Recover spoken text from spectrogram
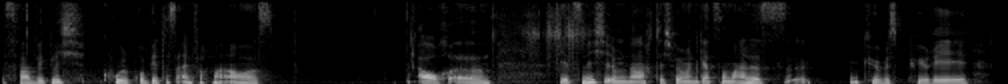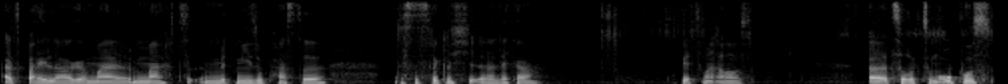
Es war wirklich cool. Probiert das einfach mal aus. Auch äh, jetzt nicht im Nachtisch, wenn man ganz normales äh, Kürbispüree als Beilage mal macht mit Miso-Paste. Das ist wirklich äh, lecker. Probiert's mal aus. Äh, zurück zum Opus.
